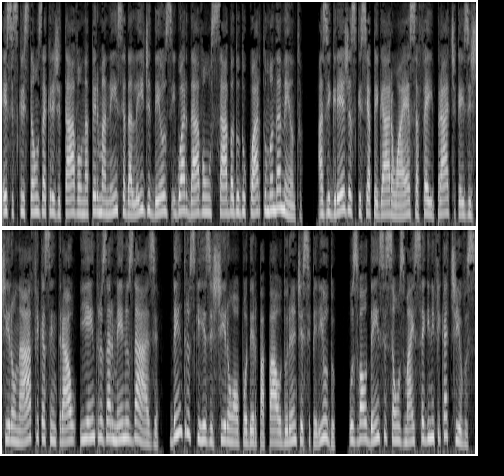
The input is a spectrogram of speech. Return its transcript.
Esses cristãos acreditavam na permanência da lei de Deus e guardavam o sábado do quarto mandamento. As igrejas que se apegaram a essa fé e prática existiram na África Central e entre os armênios da Ásia. Dentre os que resistiram ao poder papal durante esse período, os valdenses são os mais significativos.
